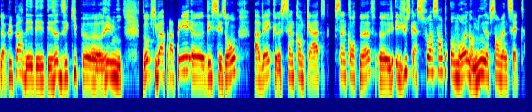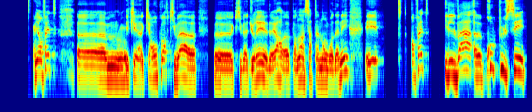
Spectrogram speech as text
la plupart des, autres équipes euh, réunies. Donc, il va frapper euh, des saisons avec 54, 59 euh, et jusqu'à 60 home runs en 1927. Et en fait, euh, qui, est, un record qui va euh, qui va durer d'ailleurs pendant un certain nombre d'années. Et en fait, il va euh, propulser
